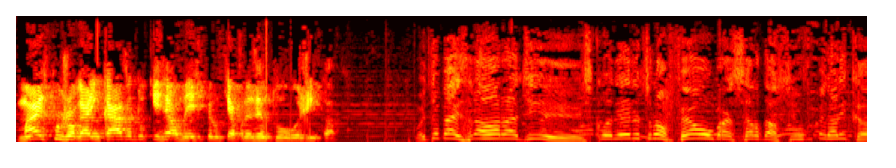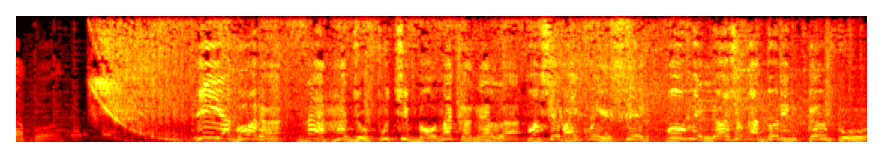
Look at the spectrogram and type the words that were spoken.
mais por jogar em casa do que realmente pelo que apresentou hoje em campo. Muito bem, na hora de escolher o troféu Marcelo da Silva, melhor em campo. E agora, na Rádio Futebol na Canela, você vai conhecer o melhor jogador em campo.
